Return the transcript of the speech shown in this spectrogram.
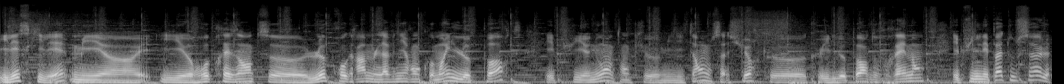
il est ce qu'il est, mais il représente le programme L'Avenir en commun, il le porte et puis nous, en tant que militants, on s'assure qu'il le porte vraiment. Et puis il n'est pas tout seul,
